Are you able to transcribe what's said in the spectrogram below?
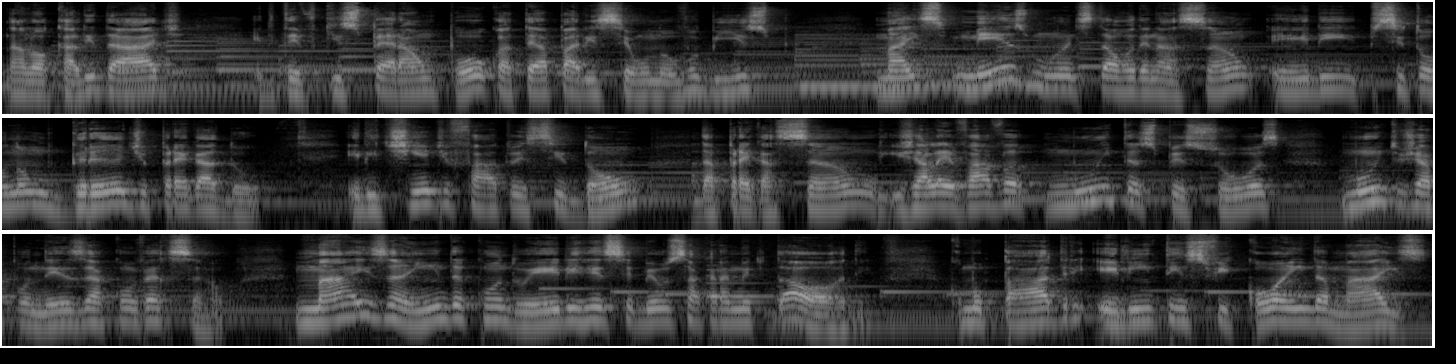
na localidade, ele teve que esperar um pouco até aparecer um novo bispo. Mas mesmo antes da ordenação, ele se tornou um grande pregador. Ele tinha de fato esse dom da pregação e já levava muitas pessoas, muitos japoneses à conversão. Mais ainda quando ele recebeu o sacramento da ordem. Como padre, ele intensificou ainda mais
